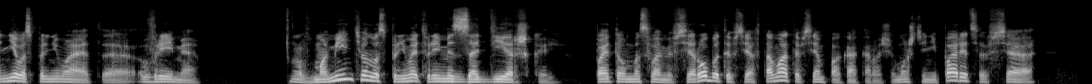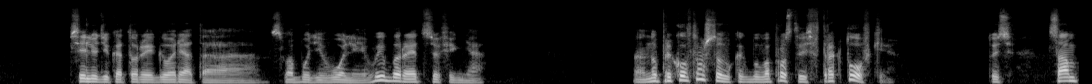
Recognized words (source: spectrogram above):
не воспринимает э, время в моменте, он воспринимает время с задержкой. Поэтому мы с вами все роботы, все автоматы, всем пока, короче. Можете не париться, вся все люди, которые говорят о свободе воли и выбора, это все фигня. А, но прикол в том, что как бы вопрос-то весь в трактовке. То есть сам,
